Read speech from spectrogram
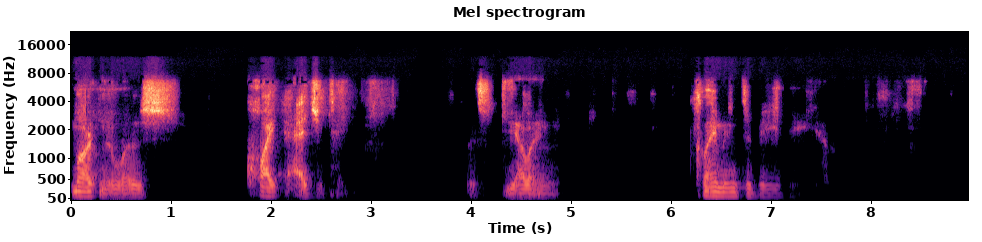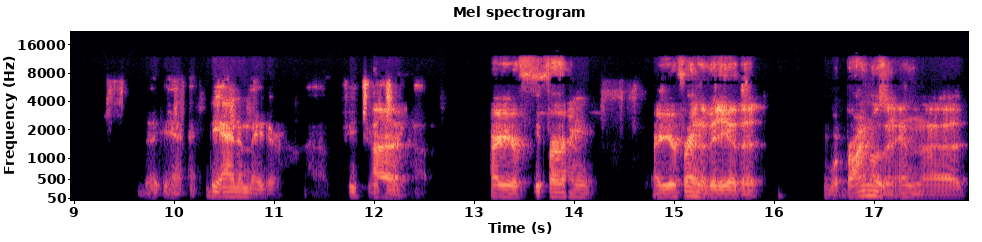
Martin was quite agitated, was yelling, claiming to be the, yeah, the animator, uh, futuristic. hub. Are you referring? Are you referring to the video that Brian wasn't in the?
